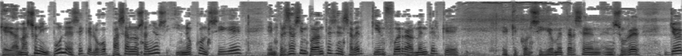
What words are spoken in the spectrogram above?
que, además son impunes, ¿eh? que luego pasan los años y no consigue empresas importantes en saber quién fue realmente el que, el que consiguió meterse en, su red. Yo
